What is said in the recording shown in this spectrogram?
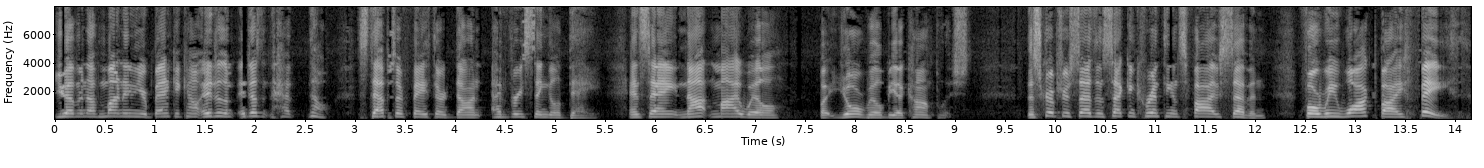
you have enough money in your bank account. It doesn't, it doesn't have, no. Steps of faith are done every single day and saying, Not my will, but your will be accomplished. The scripture says in 2 Corinthians 5 7, For we walk by faith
